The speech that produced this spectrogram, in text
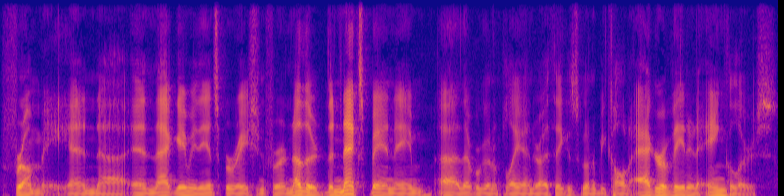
from me, and uh, and that gave me the inspiration for another. The next band name uh, that we're going to play under, I think, is going to be called Aggravated Anglers.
